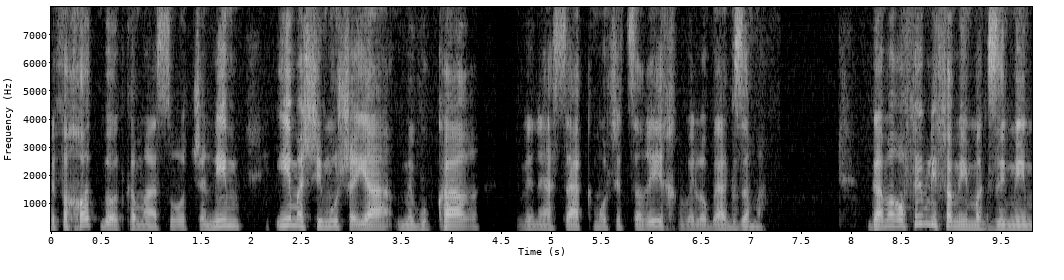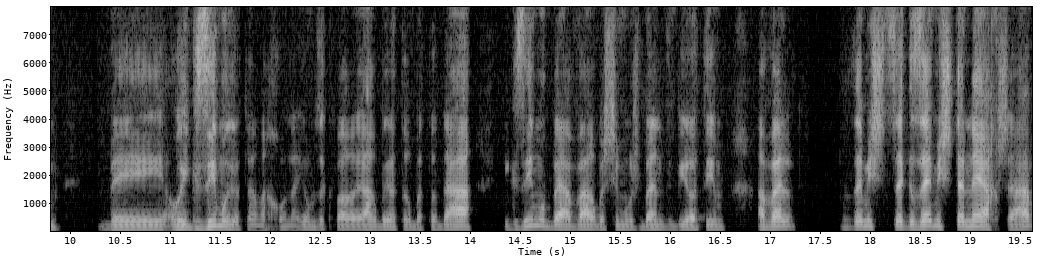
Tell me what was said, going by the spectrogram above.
לפחות בעוד כמה עשרות שנים, אם השימוש היה מבוקר ונעשה כמו שצריך ולא בהגזמה. גם הרופאים לפעמים מגזימים, ב... או הגזימו יותר נכון, היום זה כבר הרבה יותר בתודעה, הגזימו בעבר בשימוש באנטיביוטים, אבל זה, מש... זה משתנה עכשיו,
